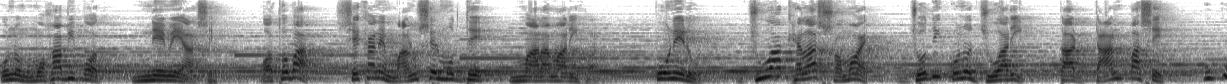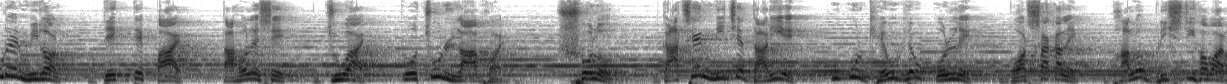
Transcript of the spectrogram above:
কোনো মহাবিপদ নেমে আসে, অথবা সেখানে মানুষের মধ্যে মারামারি হয়। পনেরো। জুয়া খেলার সময় যদি কোনো জুয়ারি তার ডান পাশে কুকুরের মিলন দেখতে পায়, তাহলে সে জুয়ায় প্রচুর লাভ হয়। ষোলো, গাছের নিচে দাঁড়িয়ে কুকুর ঘেউ ঘেউ করলে বর্ষাকালে ভালো বৃষ্টি হওয়ার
